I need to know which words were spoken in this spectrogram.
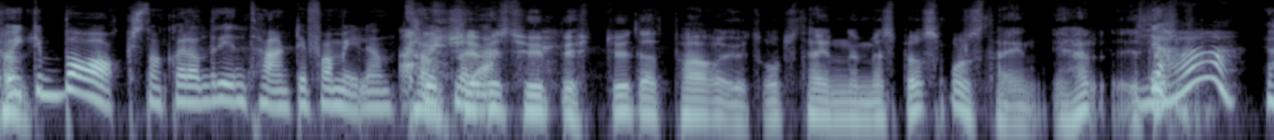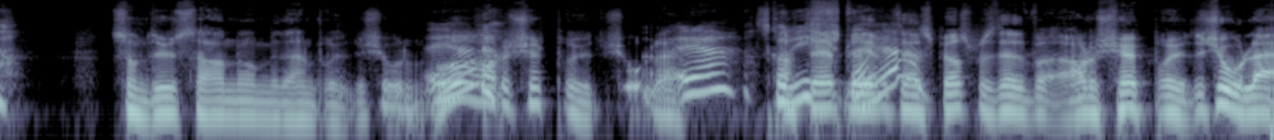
Kan- Og ikke baksnakke hverandre internt i familien. Kanskje hvis hun bytter ut et par av utropstegnene med spørsmålstegn i hel i Ja. stedet. Som du sa nå med den brudekjolen. Å, har du kjøpt brudekjole? ja. Skal du gifte deg? et spørsmål stedet Har du kjøpt brudekjole?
